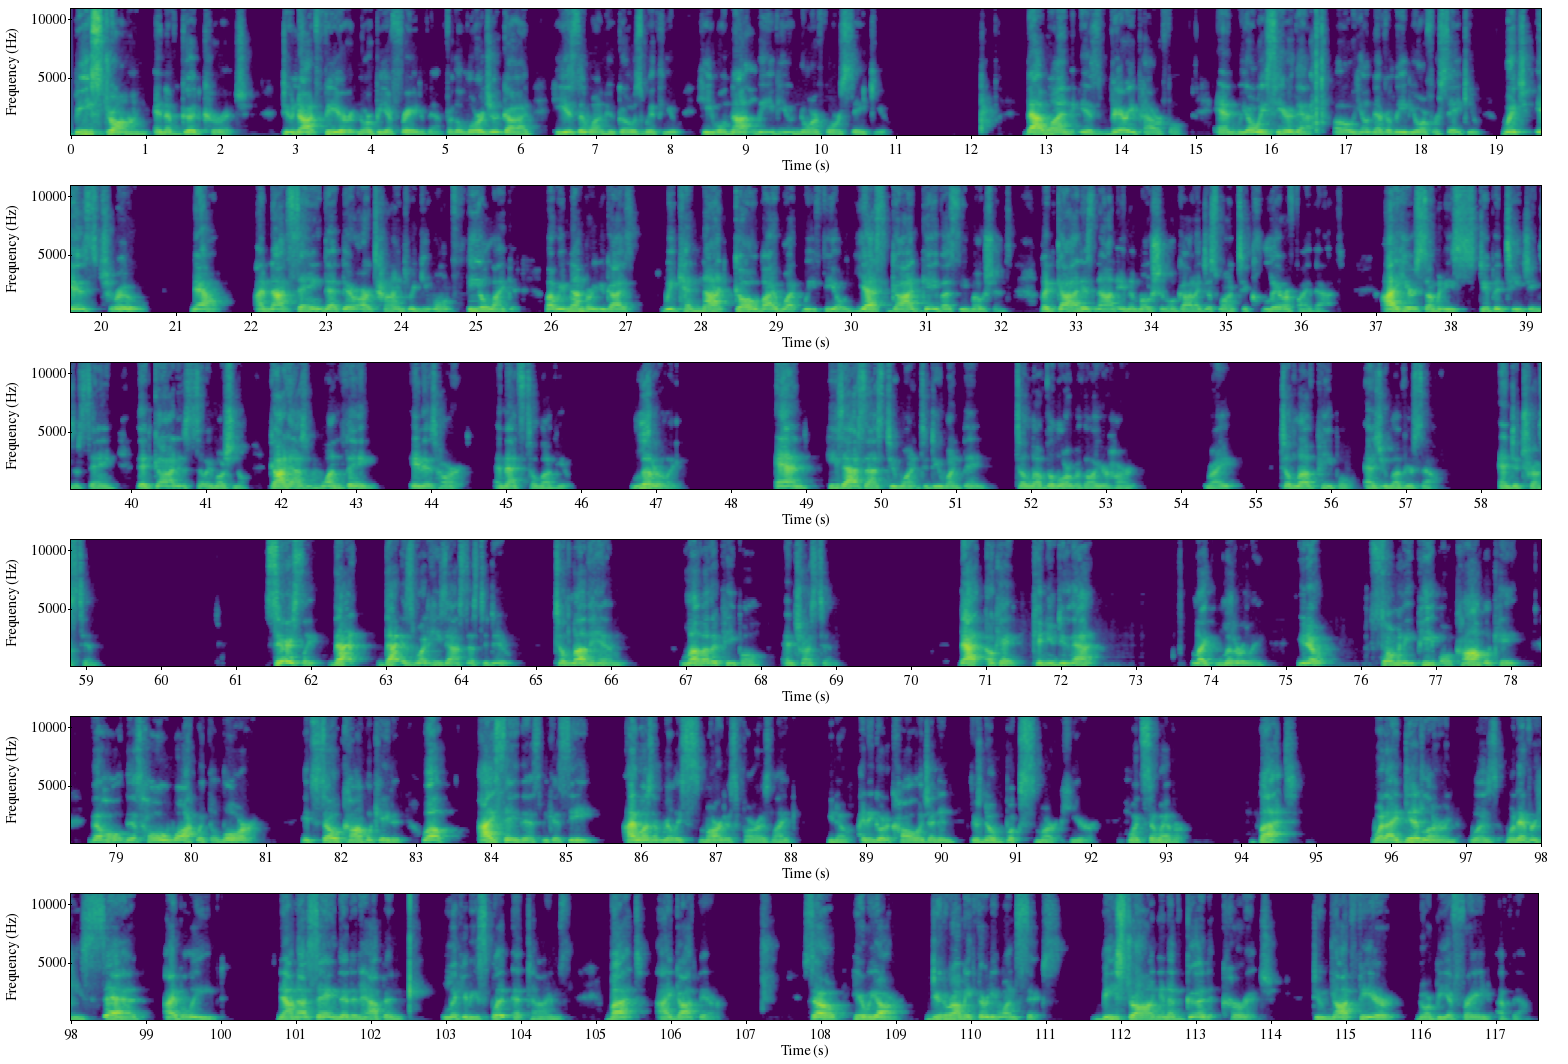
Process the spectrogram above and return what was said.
Be strong and of good courage. Do not fear nor be afraid of them, for the Lord your God, he is the one who goes with you. He will not leave you nor forsake you. That one is very powerful. And we always hear that, oh, he'll never leave you or forsake you, which is true. Now, I'm not saying that there are times where you won't feel like it. But remember, you guys, we cannot go by what we feel. Yes, God gave us emotions, but God is not an emotional God. I just want to clarify that. I hear so many stupid teachings of saying that God is so emotional. God has one thing in his heart, and that's to love you, literally. And he's asked us to want to do one thing to love the Lord with all your heart, right? To love people as you love yourself and to trust him. Seriously, that that is what he's asked us to do. To love him, love other people and trust him. That okay, can you do that? Like literally. You know, so many people complicate the whole this whole walk with the Lord. It's so complicated. Well, I say this because, see, I wasn't really smart as far as like, you know, I didn't go to college. I didn't, there's no book smart here whatsoever. But what I did learn was whatever he said, I believed. Now, I'm not saying that it happened lickety split at times, but I got there. So here we are Deuteronomy 31 6. Be strong and of good courage. Do not fear nor be afraid of them.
